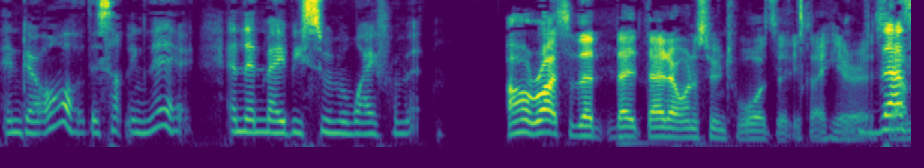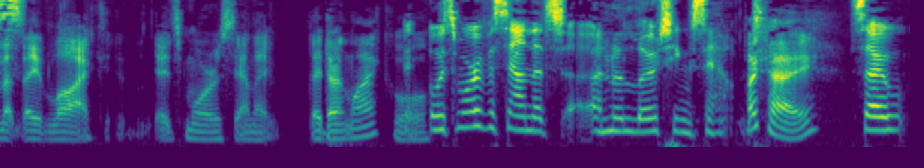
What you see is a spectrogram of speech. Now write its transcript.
and go, oh, there's something there, and then maybe swim away from it. Oh, right. So that they, they don't want to swim towards it if they hear a sound That's- that they like. It's more a sound they, they don't like, or Or it's more of a sound that's an alerting sound. okay. So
